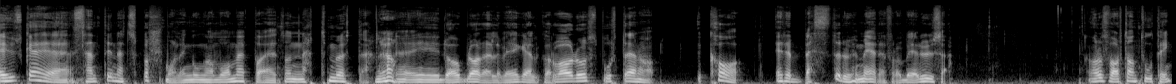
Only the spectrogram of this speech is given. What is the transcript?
Jeg husker jeg sendte inn et spørsmål en gang han var med på et sånn nettmøte ja. uh, i Dagbladet eller VG eller hva det var. Da spurte jeg ham hva er det beste du har med deg fra bedehuset. Og da svarte han to ting.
